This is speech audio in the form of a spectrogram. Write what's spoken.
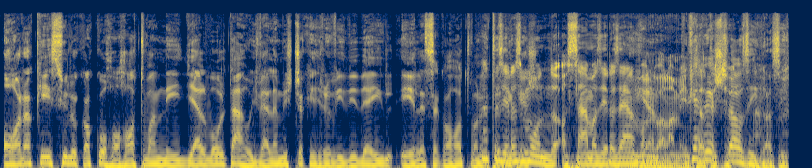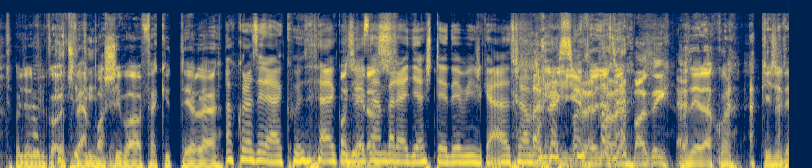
Arra készülök, akkor ha 64-jel voltál, hogy velem is csak egy rövid ideig éleszek a 65 Hát azért az és- mond, a szám azért az elmond Igen. valamit. Keresd az igazit. Hogy amikor Kicsit 50 minden. pasival feküdtél le. Akkor azért elküld, elküld Azért az, az- ember egy STD vizsgálatra. Igen, hogy azért, azért akkor kicsit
